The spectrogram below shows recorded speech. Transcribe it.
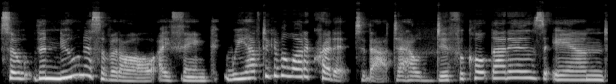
So the newness of it all, I think we have to give a lot of credit to that, to how difficult that is and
